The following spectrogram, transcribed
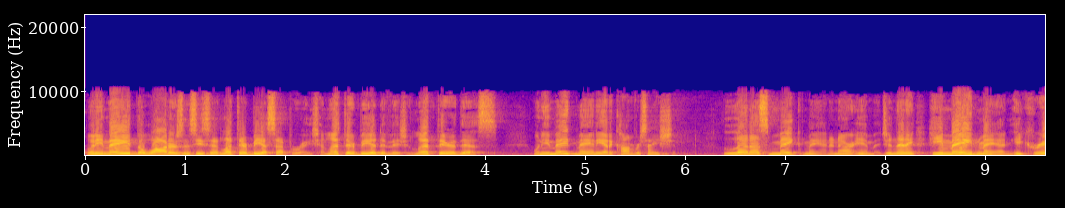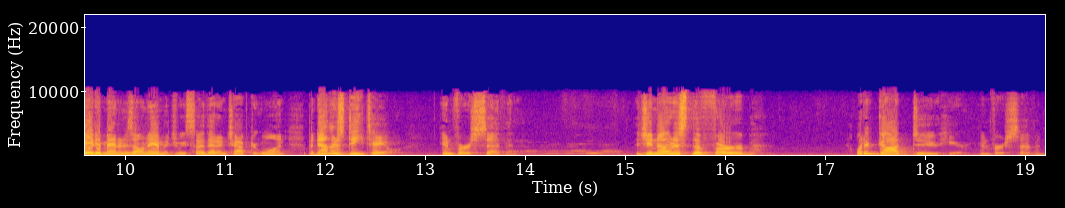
When he made the waters and sea, he said, Let there be a separation, let there be a division, let there this. When he made man, he had a conversation. Let us make man in our image. And then he, made man. He created man in his own image. We saw that in chapter 1. But now there's detail in verse 7. Did you notice the verb? What did God do here in verse 7?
